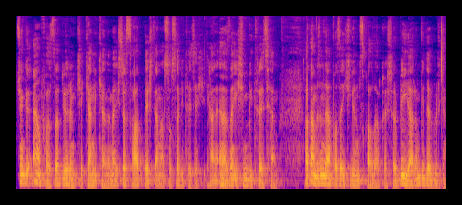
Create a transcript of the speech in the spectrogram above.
Çünkü en fazla diyorum ki kendi kendime işte saat 5'ten nasıl olsa bitecek. Yani en azından işimi bitireceğim. Zaten bizim de en fazla iki günümüz kaldı arkadaşlar. Bir yarın bir de öbür gün.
